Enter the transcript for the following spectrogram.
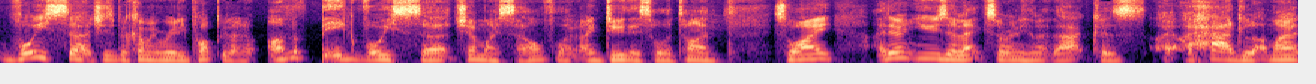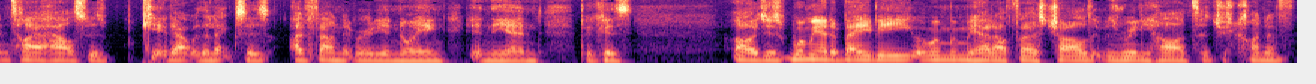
voice search is becoming really popular. Now, i'm a big voice searcher myself like i do this all the time. So i i don't use alexa or anything like that because I, I had my entire house was kitted out with Alexas. I found it really annoying in the end because oh, just when we had a baby, when, when we had our first child, it was really hard to just kind of.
